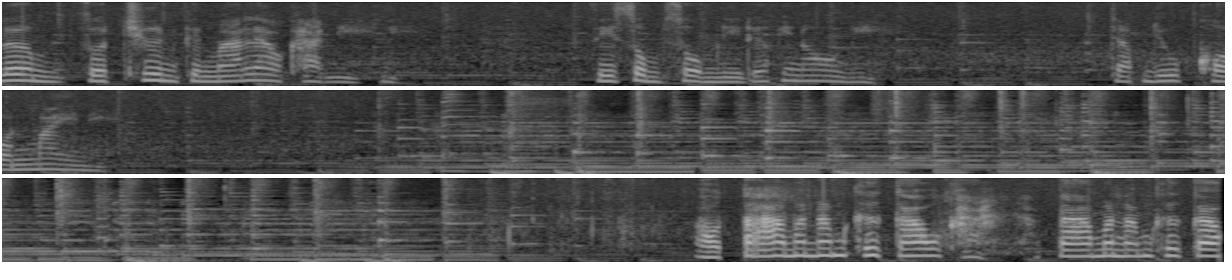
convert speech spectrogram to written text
เริ่มสดชื่นขึ้นมาแล้วค่ะนี่นี่ สีสมๆนี่เด้อพี่น้องนี่ จับยุคคอนไม้นี่เอาตามานำคือเก้าค่ะาตามานำคือเก้า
